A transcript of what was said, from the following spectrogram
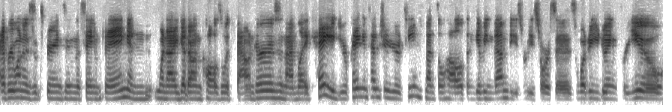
everyone is experiencing the same thing. And when I get on calls with founders and I'm like, hey, you're paying attention to your team's mental health and giving them these resources, what are you doing for you?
